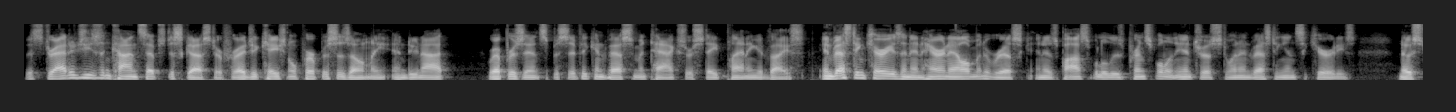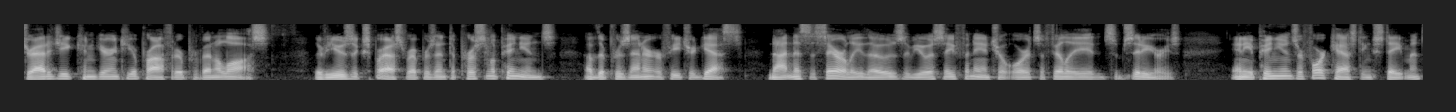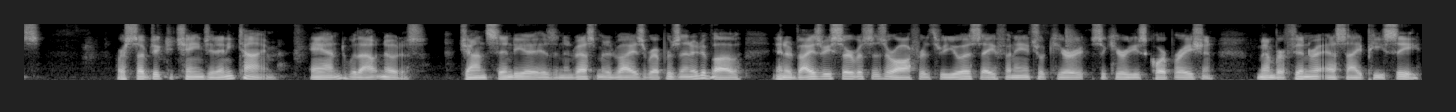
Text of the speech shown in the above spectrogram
The strategies and concepts discussed are for educational purposes only and do not represent specific investment, tax, or estate planning advice. Investing carries an inherent element of risk, and it is possible to lose principal and interest when investing in securities. No strategy can guarantee a profit or prevent a loss. The views expressed represent the personal opinions of the presenter or featured guests, not necessarily those of USA Financial or its affiliated subsidiaries. Any opinions or forecasting statements are subject to change at any time and without notice. John Cindia is an investment advisor representative of, and advisory services are offered through USA Financial Securities Corporation, member FINRA SIPC,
